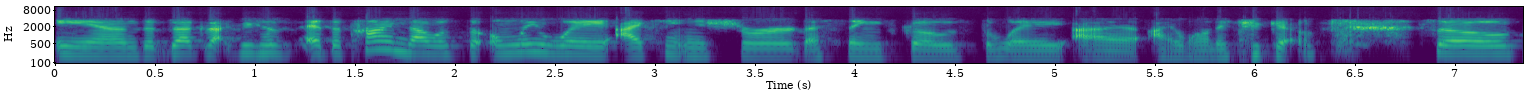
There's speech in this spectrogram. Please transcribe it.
And that, that, because at the time that was the only way I can ensure that things goes the way I, I wanted to go. So,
